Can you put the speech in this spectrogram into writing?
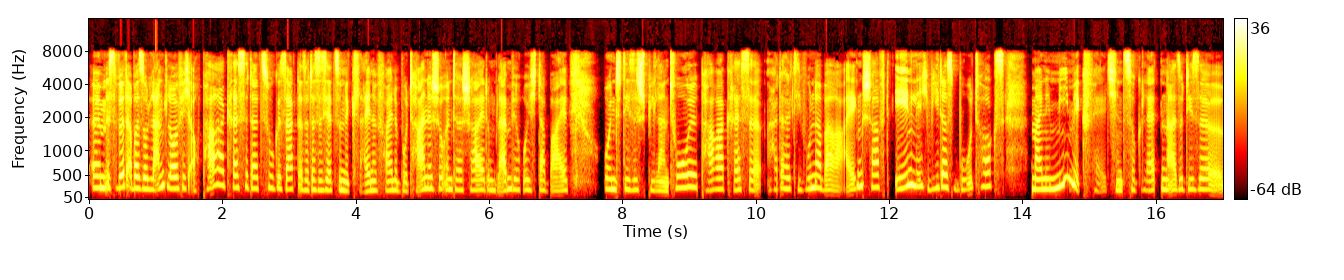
Ähm, es wird aber so landläufig auch Parakresse dazu gesagt. Also das ist jetzt so eine kleine, feine botanische Unterscheidung. Bleiben wir ruhig dabei. Und dieses Spilantol, Parakresse, hat halt die wunderbare Eigenschaft, ähnlich wie das Botox, meine Mimikfältchen zu glätten. Also diese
